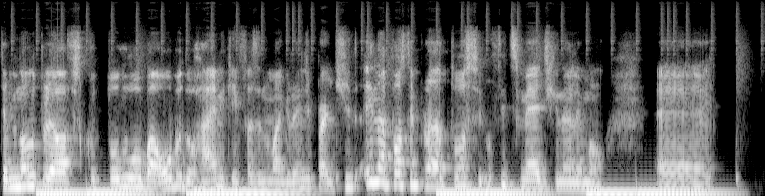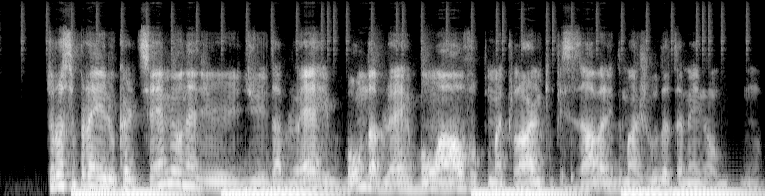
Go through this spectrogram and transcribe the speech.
Terminou no playoffs com todo o oba-oba do Heineken fazendo uma grande partida. E na pós-temporada trouxe o Fitzmagic, né, Alemão? É, trouxe para ele o Kurt Samuel, né, de, de WR, bom WR, bom alvo com o McLaren, que precisava ali de uma ajuda também no, no,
